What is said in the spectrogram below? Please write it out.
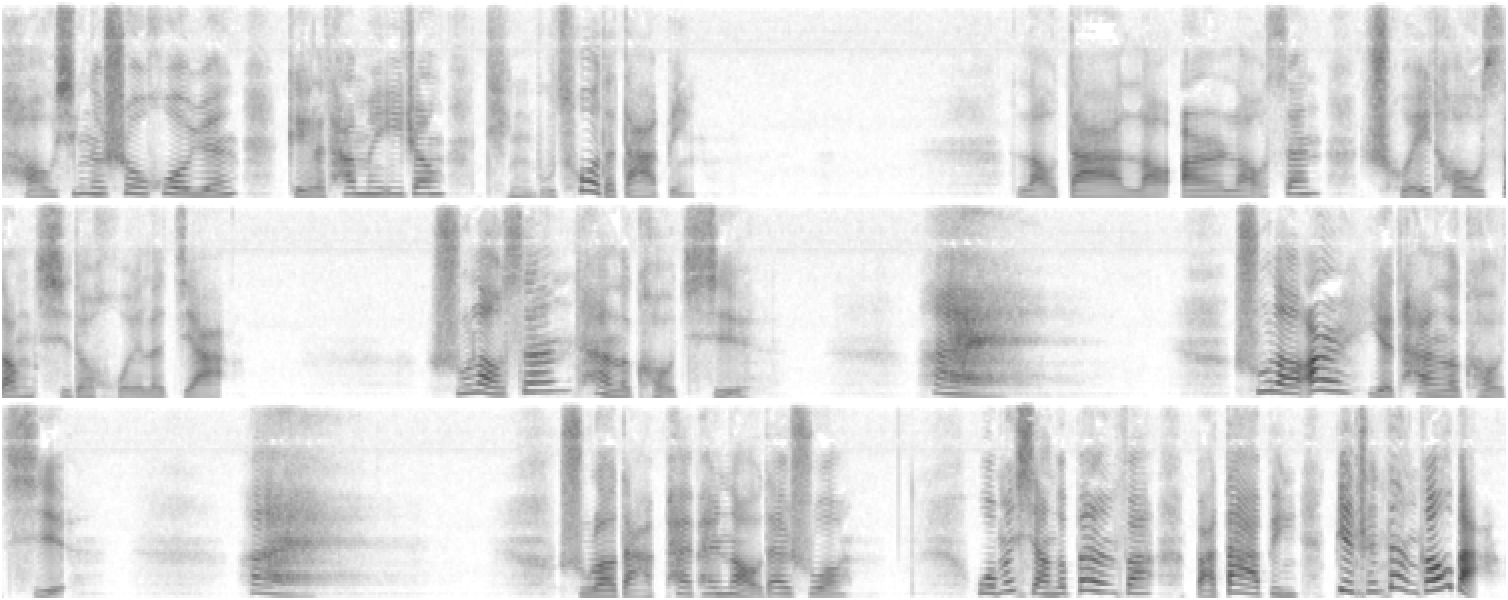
好心的售货员给了他们一张挺不错的大饼。老大、老二、老三垂头丧气的回了家。鼠老三叹了口气。唉，鼠老二也叹了口气。唉，鼠老大拍拍脑袋说：“我们想个办法，把大饼变成蛋糕吧。”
